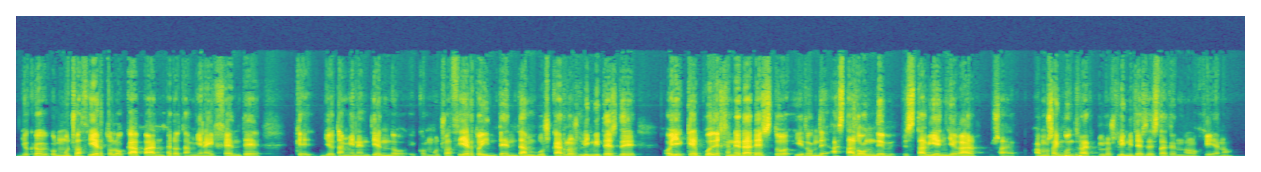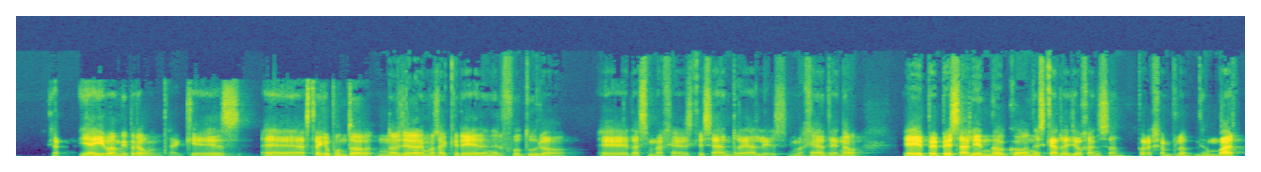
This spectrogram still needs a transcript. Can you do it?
yo creo que con mucho acierto lo capan, pero también hay gente que yo también entiendo y con mucho acierto intentan buscar los límites de, oye, ¿qué puede generar esto y dónde, hasta dónde está bien llegar? O sea, vamos a encontrar los límites de esta tecnología, ¿no? Y ahí va mi pregunta, que es, eh, ¿hasta qué punto nos llegaremos a creer en el futuro eh, las imágenes que sean reales? Imagínate, ¿no? Eh, Pepe saliendo con Scarlett Johansson, por ejemplo, de un bar.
